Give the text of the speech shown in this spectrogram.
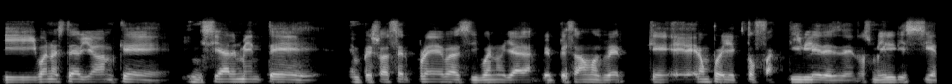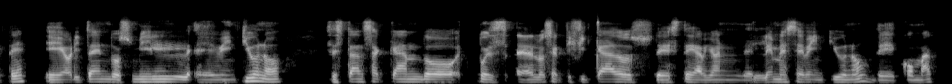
Y bueno, este avión que inicialmente empezó a hacer pruebas y bueno, ya empezábamos a ver que era un proyecto factible desde 2017. Eh, ahorita en 2021 se están sacando pues eh, los certificados de este avión del MC-21 de Comac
